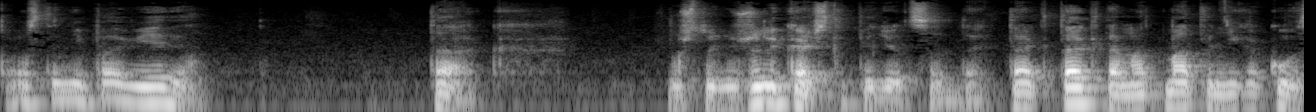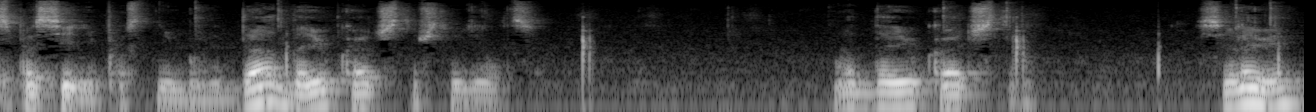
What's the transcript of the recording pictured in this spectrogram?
Просто не поверил. Так. Ну что, неужели качество придется отдать? Так, так, там от мата никакого спасения просто не будет. Да, отдаю качество, что делать? Отдаю качество. Селяви.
